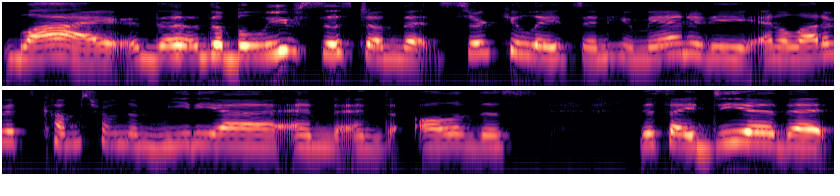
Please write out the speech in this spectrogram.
lie the the belief system that circulates in humanity and a lot of it comes from the media and and all of this this idea that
